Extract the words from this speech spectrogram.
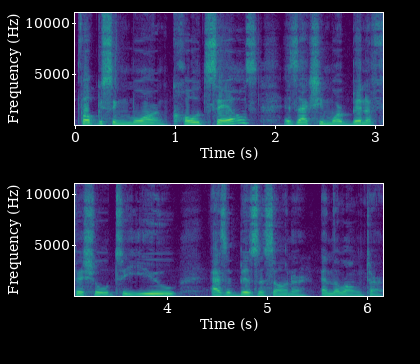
focusing more on cold sales is actually more beneficial to you as a business owner in the long term.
